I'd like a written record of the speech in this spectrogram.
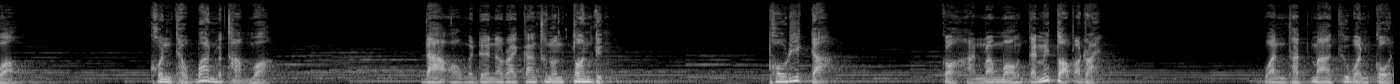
ว่า คนแถวบ้านมาถามว่าดาออกมาเดินอะไรกลางถนนตอนดึก พอเรียกดา ก็หันมามองแต่ไม่ตอบอะไร วันถัดมาคือวันโกน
